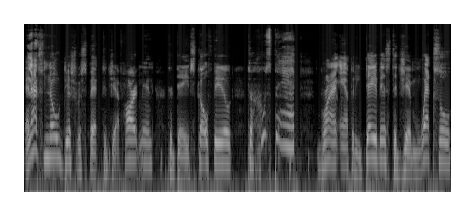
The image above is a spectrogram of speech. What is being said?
And that's no disrespect to Jeff Hartman, to Dave Schofield, to who's bad? Brian Anthony Davis, to Jim Wexell,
